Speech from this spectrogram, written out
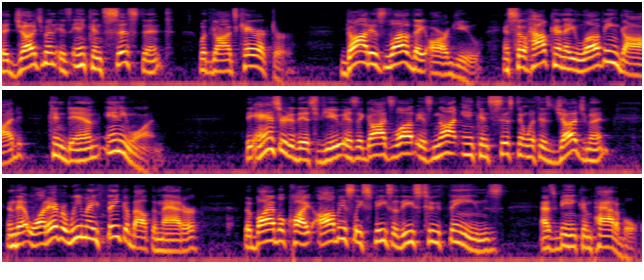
that judgment is inconsistent with God's character. God is love, they argue. And so, how can a loving God condemn anyone? The answer to this view is that God's love is not inconsistent with his judgment, and that whatever we may think about the matter, the Bible quite obviously speaks of these two themes as being compatible.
